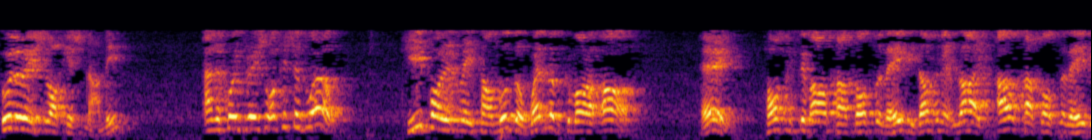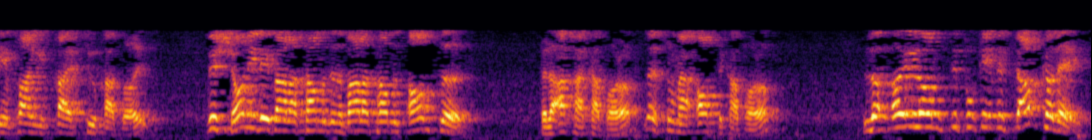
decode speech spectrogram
Ula Reish Lakish Nami, and according to Reish Lakish as well. Ki Porich Mei Talmud, when the Gemara asks, hey, Hokisim Al Chatos Lehevi, doesn't it right? Al Chatos Lehevi implying he's Chayev two Chatos, this Shoni de Bala Talmud and the Bala Talmud answered. But Acha Kapara. No, it's talking about after Kapara. La'olam Sipuke Mistavkale.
